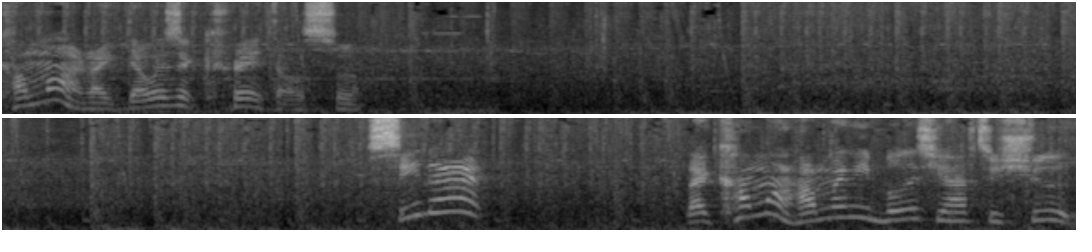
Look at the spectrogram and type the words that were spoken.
Come on, like, that was a crit also. See that? Like, come on, how many bullets you have to shoot?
